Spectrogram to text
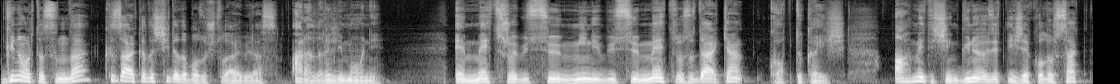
Gün ortasında kız arkadaşıyla da bozuştular biraz. Araları limoni. E metrobüsü, minibüsü, metrosu derken koptu kayış. Ahmet için günü özetleyecek olursak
